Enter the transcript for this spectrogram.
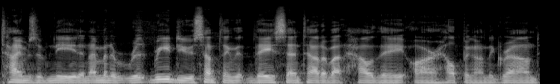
times of need. And I'm going to re- read you something that they sent out about how they are helping on the ground.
